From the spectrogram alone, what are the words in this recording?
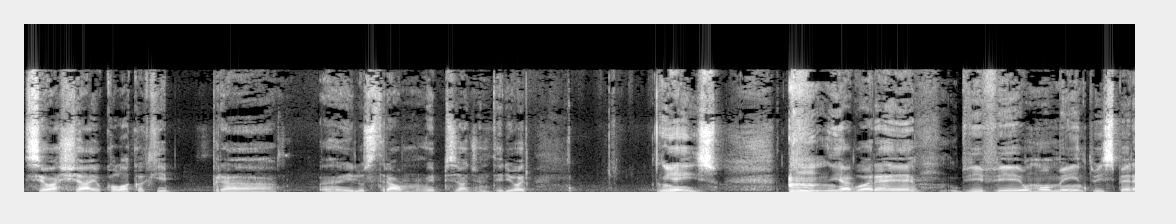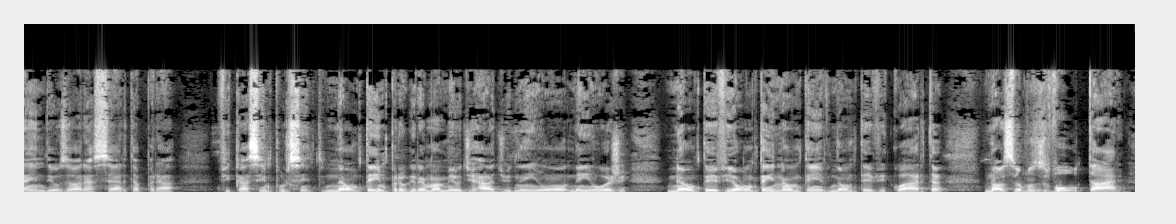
Se eu achar, eu coloco aqui para uh, ah, ilustrar um episódio anterior. E é isso. E agora é viver o momento e esperar em Deus a hora certa para ficar 100%. Não tem programa meu de rádio nem, nem hoje, não teve ontem, não teve, não teve quarta. Nós vamos voltar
